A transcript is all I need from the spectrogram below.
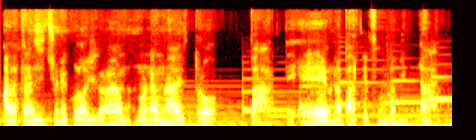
alla transizione ecologica, non è, non è un'altra parte, è una parte fondamentale.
